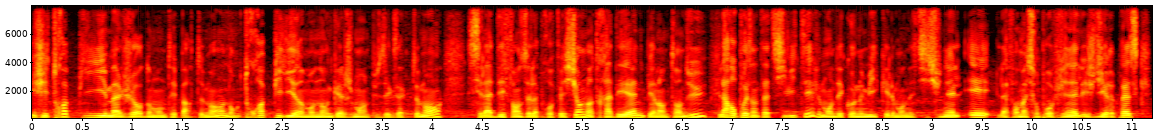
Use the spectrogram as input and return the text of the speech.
J'ai trois piliers majeurs dans mon département, donc trois piliers dans mon engagement plus exactement. C'est la défense de la profession, notre ADN bien entendu, la représentativité, le monde économique et le monde institutionnel et la formation professionnelle et je dirais presque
